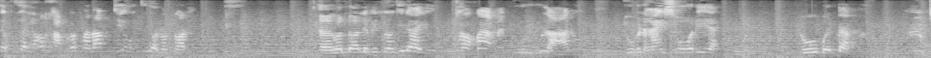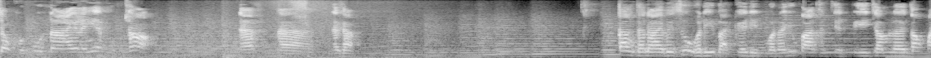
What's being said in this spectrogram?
กับเพื่อนเราก็ขับรถมารับเที่ยวทั่วลอนดอนเออลอนดอนเนี่ยเป็นเมืองที่น่าอยู่ผมชอบมากเลยดูหรูหราดูดูมันไฮโซดีอะดูเหมือนแบบเจ้าขุนมูลนายอะไรเงี้ยผมชอบนะอ่านะครับตั้งทนายไปสู้คดีบัตรเครดิตหมดอายุความ17 ปี จำเลยต้องไป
